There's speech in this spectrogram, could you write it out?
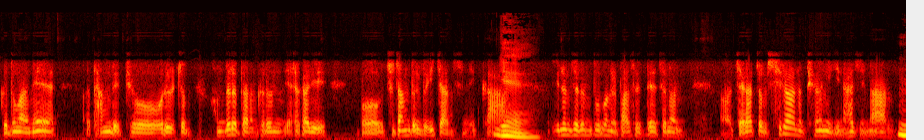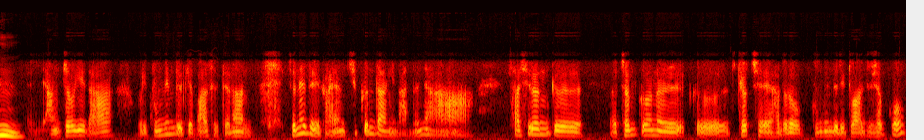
그동안에 당 대표를 좀 흔들었다는 그런 여러 가지 뭐 주장들도 있지 않습니까? 예. 이런저런 부분을 봤을 때 저는 어, 제가 좀 싫어하는 표현이긴 하지만 음. 양쪽이 다 우리 국민들께 봤을 때는 전애들이 과연 집권당이 맞느냐. 사실은 그 정권을 그 교체하도록 국민들이 도와주셨고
